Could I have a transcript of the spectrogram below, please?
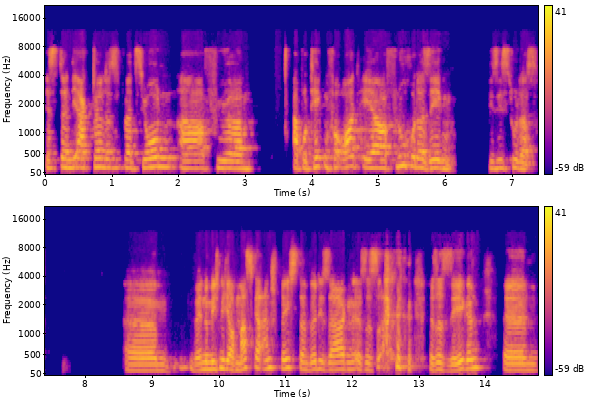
ist denn die aktuelle Situation äh, für Apotheken vor Ort eher Fluch oder Segen? Wie siehst du das? Ähm, wenn du mich nicht auf Maske ansprichst, dann würde ich sagen, es ist, es ist Segen. Ähm,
